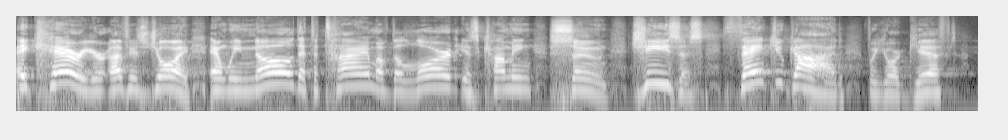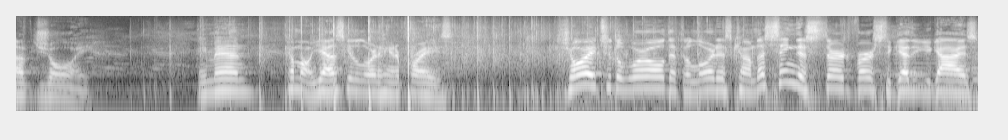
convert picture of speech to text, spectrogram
a carrier of His joy. And we know that the time of the Lord is coming soon. Jesus, thank you, God, for your gift of joy. Amen. Come on. Yeah, let's give the Lord a hand of praise. Joy to the world that the Lord has come. Let's sing this third verse together, you guys.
